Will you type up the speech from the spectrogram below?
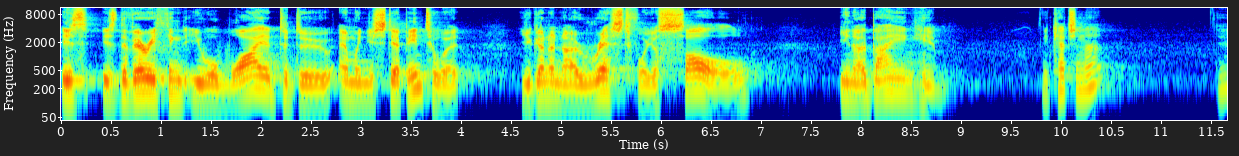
is, is the very thing that you were wired to do, and when you step into it, you're going to know rest for your soul in obeying Him. You catching that? Yeah.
